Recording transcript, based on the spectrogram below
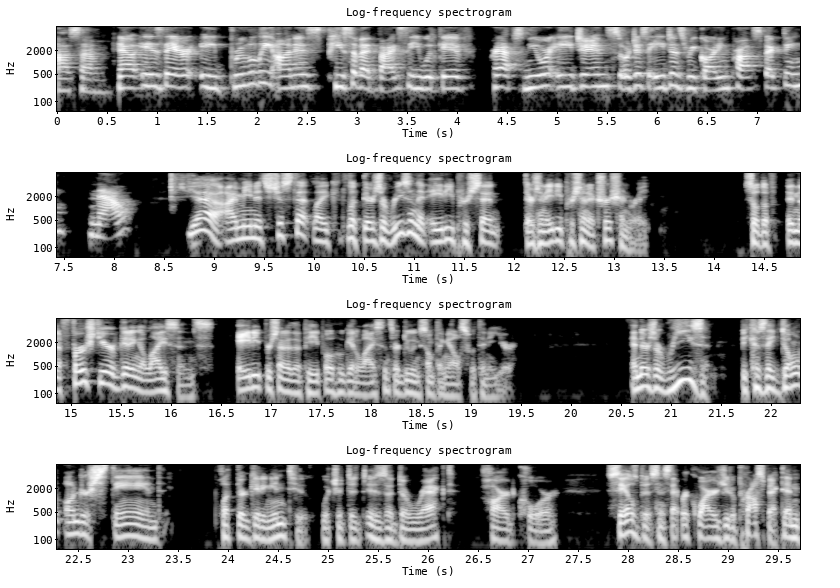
Awesome. Now is there a brutally honest piece of advice that you would give perhaps newer agents or just agents regarding prospecting now? Yeah i mean it's just that like look there's a reason that 80% there's an 80% attrition rate. So the in the first year of getting a license 80% of the people who get a license are doing something else within a year. And there's a reason because they don't understand what they're getting into, which is a direct, hardcore sales business that requires you to prospect. And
